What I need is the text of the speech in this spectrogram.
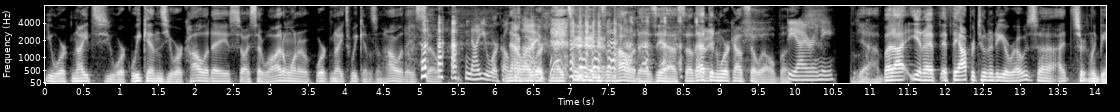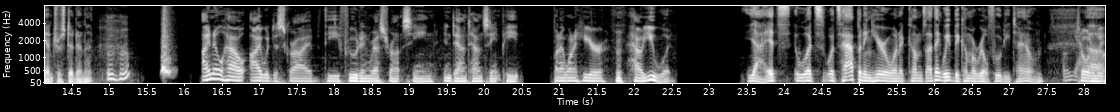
You work nights, you work weekends, you work holidays. So I said, well, I don't want to work nights, weekends, and holidays. So now you work all now the time. I work nights, weekends, and holidays. Yeah, so that Right. didn't work out so well, but the irony. yeah. But I, you know, if, if the opportunity arose, uh, I'd certainly be interested in it. Mm-hmm. I know how I would describe the food and restaurant scene in downtown St. Pete, but I want to hear Hmm. how you would. Yeah, it's what's what's happening here when it comes. I think we've become a real foodie town. Oh yeah. Totally. Uh,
